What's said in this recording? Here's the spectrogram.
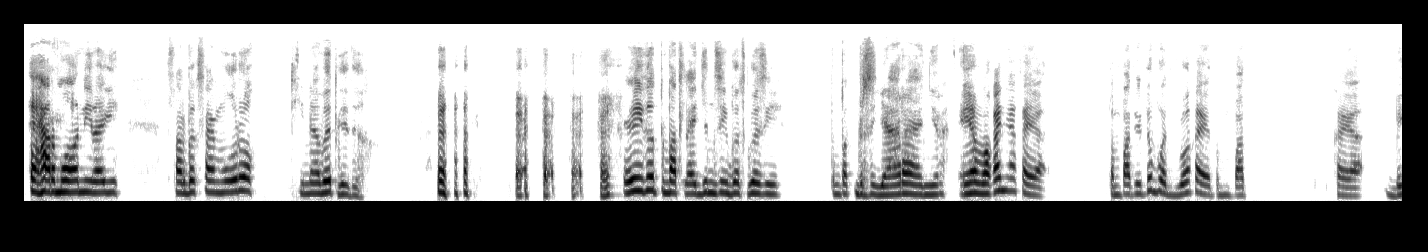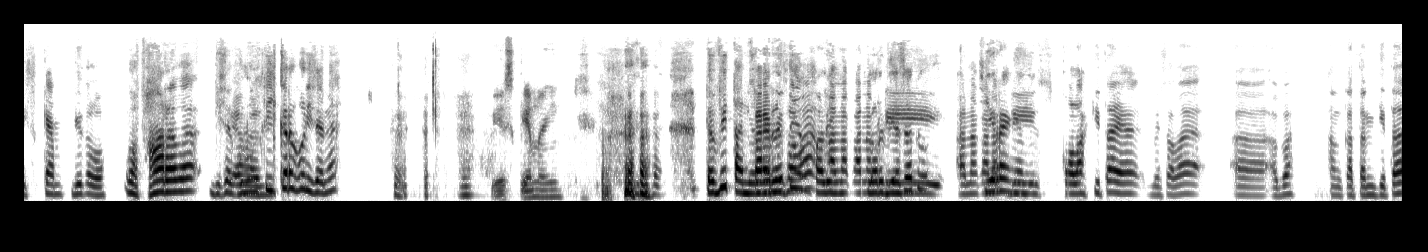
Eh Harmony lagi. Starbucks saya muruk. Cina banget gitu. Jadi itu tempat legend sih buat gue sih. Tempat bersejarah anjir. Iya makanya kayak tempat itu buat gua kayak tempat kayak base camp gitu loh Wah parah pak. Bisa Ya, gulung nggak sih? tikar gue di sana. Base camp anjing. Tapi tanda kayak merah itu yang misalnya paling anak-anak luar di biasa tuh anak-anak di kan? sekolah kita ya misalnya eh, apa angkatan kita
